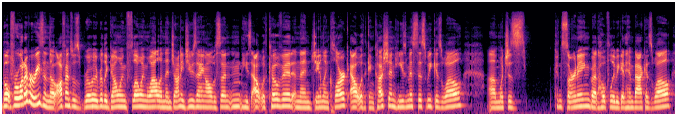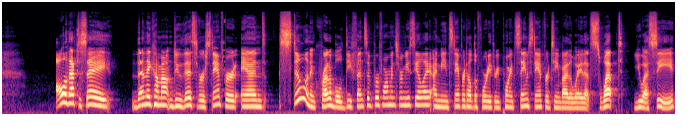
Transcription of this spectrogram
But for whatever reason, though, offense was really, really going, flowing well. And then Johnny Juzang, all of a sudden, he's out with COVID. And then Jaylen Clark out with a concussion. He's missed this week as well, um, which is concerning, but hopefully we get him back as well. All of that to say, then they come out and do this versus Stanford, and still an incredible defensive performance from UCLA. I mean, Stanford held to 43 points. Same Stanford team, by the way, that swept USC,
